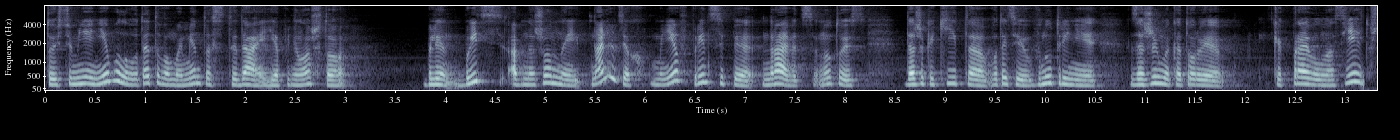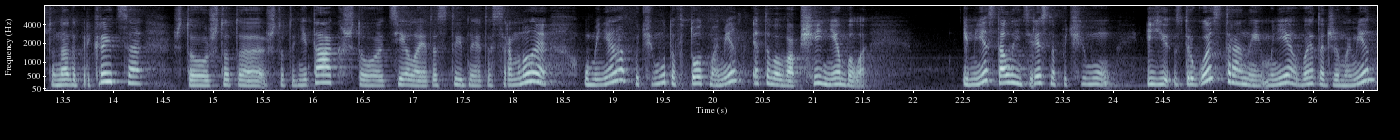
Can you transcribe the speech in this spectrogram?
То есть у меня не было вот этого момента стыда, и я поняла, что, блин, быть обнаженной на людях мне, в принципе, нравится. Ну, то есть даже какие-то вот эти внутренние зажимы, которые, как правило, у нас есть, что надо прикрыться, что что-то что не так, что тело это стыдно, это срамное, у меня почему-то в тот момент этого вообще не было. И мне стало интересно, почему. И с другой стороны, мне в этот же момент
